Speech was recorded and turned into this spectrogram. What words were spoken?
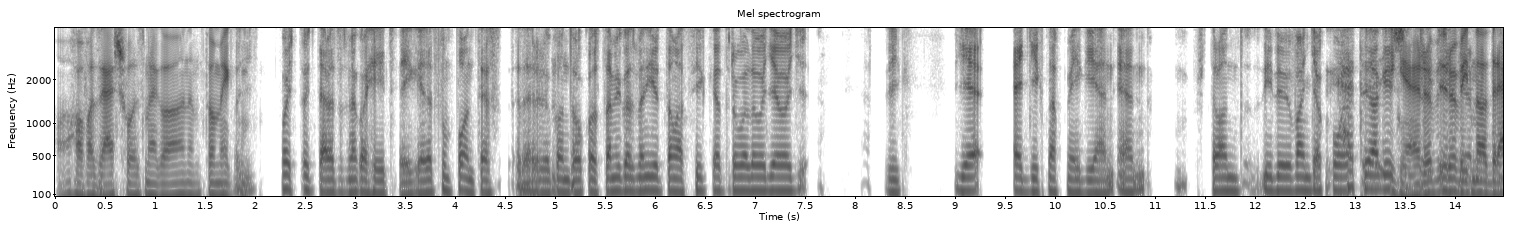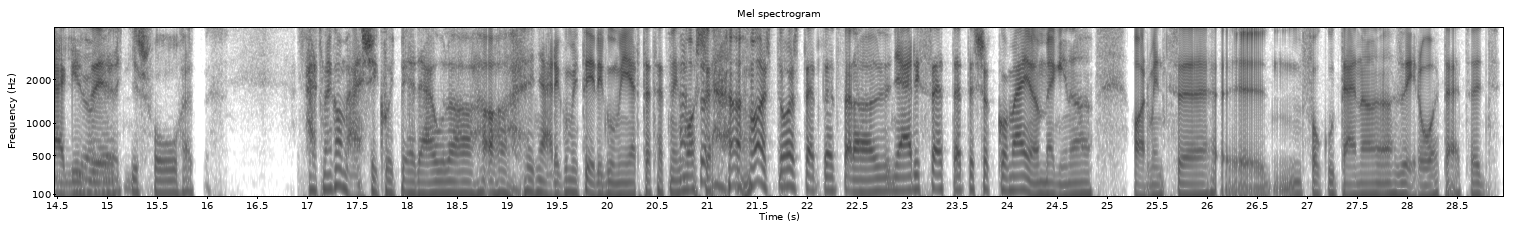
a havazáshoz, meg a nem tudom, még... Hogy, hogy, hogy tervezed meg a hétvégét? Pont ezt, erről gondolkoztam, miközben írtam a cikket róla, ugye, hogy ugye egyik nap még ilyen, ilyen strand idő van gyakorlatilag. Hát igen, rövid, rövid nadrág izé. Egy kis hó, hát Hát meg a másik, hogy például a, a nyári gumi, téli gumi érted, hát még most, most, most tetted fel a nyári szettet, és akkor már jön megint a 30 fok után a zéró, tehát hogy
